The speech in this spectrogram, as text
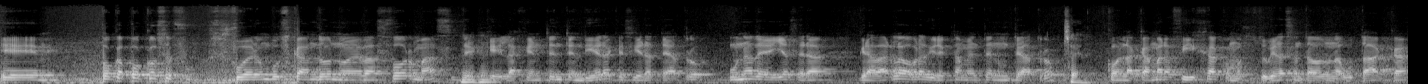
eh, poco a poco se fueron buscando nuevas formas de que la gente entendiera que si era teatro. Una de ellas era grabar la obra directamente en un teatro, con la cámara fija, como si estuviera sentado en una butaca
